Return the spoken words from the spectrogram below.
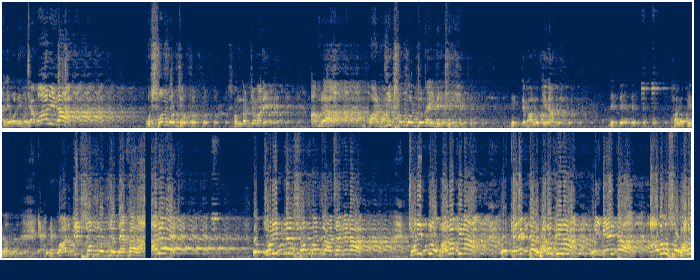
তাহলে বলি জামানিকা ও সৌন্দর্য। সৌন্দর্য মানে আমরা বাহ্যিক সৌন্দর্যটাই দেখি। দেখতে ভালো কিনা? দেখতে ভালো কিনা? এখন বাহ্যিক সৌন্দর্য দেখার আগে ও চরিত্রের সৌন্দর্য আছে কিনা? চরিত্র ভালো কিনা? ওর ক্যারেক্টার ভালো কিনা? ওই মেয়েটার আদর্শ ভালো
